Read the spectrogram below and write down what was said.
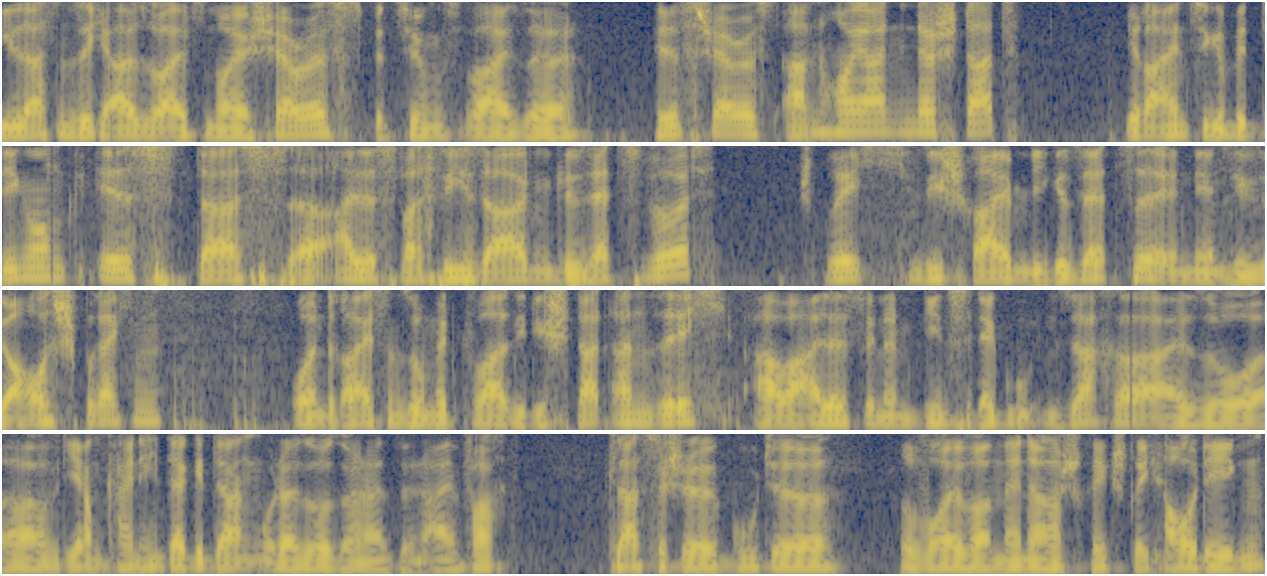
Die lassen sich also als neue Sheriffs bzw. Hilfs-Sheriffs anheuern in der Stadt Ihre einzige Bedingung ist, dass äh, alles, was Sie sagen, Gesetz wird. Sprich, Sie schreiben die Gesetze, indem Sie sie aussprechen und reißen somit quasi die Stadt an sich, aber alles in dem Dienste der guten Sache. Also äh, die haben keine Hintergedanken oder so, sondern sind einfach klassische, gute Revolvermänner, Schrägstrich Haudegen.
